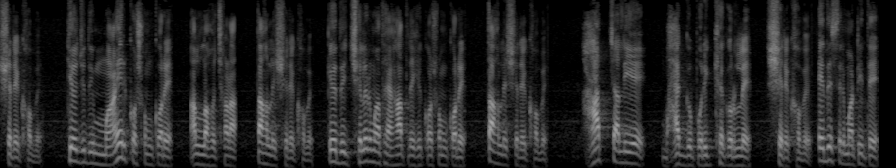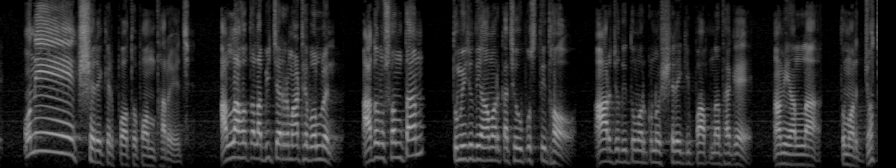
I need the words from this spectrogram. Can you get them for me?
সেরেক হবে। কেউ যদি মায়ের কসম করে, আল্লাহ ছাড়া তাহলে সেরেক হবে। কেউ যদি ছেলের মাথায় হাত রেখে কসম করে, তাহলে সেরেক হবে। হাত চালিয়ে ভাগ্য পরীক্ষা করলে সেরেক হবে। এদেশের মাটিতে অনেক সেরেকের পথপন্থা রয়েছে। আল্লাহ তালা বিচারের মাঠে বলবেন, আদম সন্তান, তুমি যদি আমার কাছে উপস্থিত হও, আর যদি তোমার কোনো সেরেকি পাপ না থাকে, আমি আল্লাহ তোমার যত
